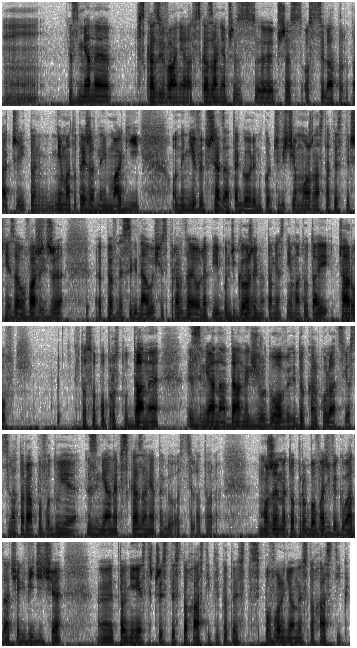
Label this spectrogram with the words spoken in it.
mm, zmianę wskazywania, wskazania przez, e, przez oscylator, tak? Czyli to nie ma tutaj żadnej magii, on nie wyprzedza tego rynku. Oczywiście można statystycznie zauważyć, że e, pewne sygnały się sprawdzają lepiej bądź gorzej, natomiast nie ma tutaj czarów. To są po prostu dane. Zmiana danych źródłowych do kalkulacji oscylatora powoduje zmianę wskazania tego oscylatora. Możemy to próbować wygładzać. Jak widzicie, e, to nie jest czysty stochastik, tylko to jest spowolniony stochastik,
